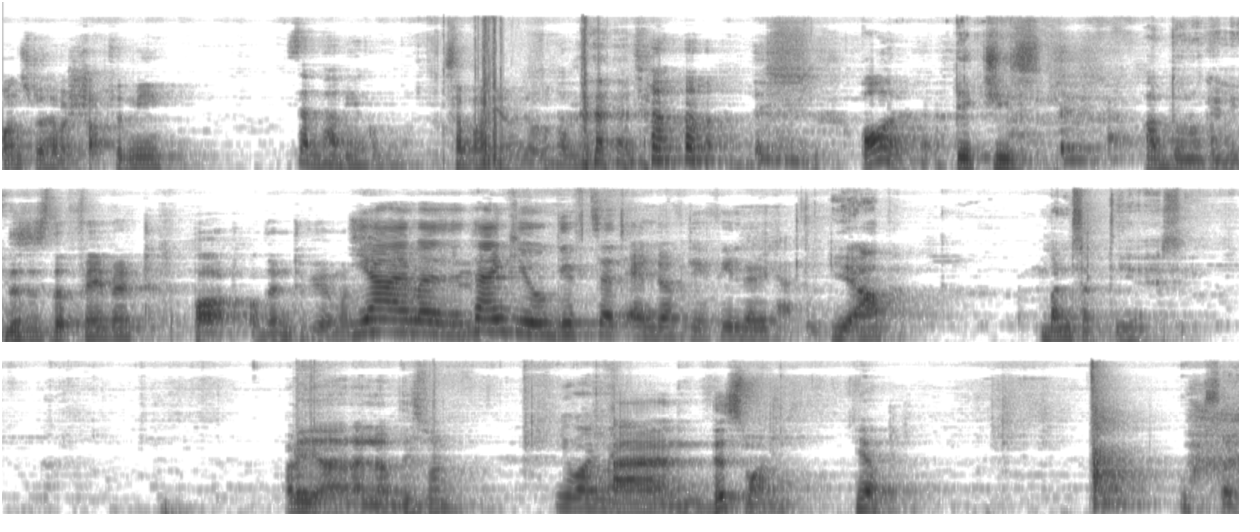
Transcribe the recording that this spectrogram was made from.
wants to have a shot with me, सब भाभीियों को सब भाभी आ जाओ. और एक चीज़ आप दोनों के लिए This is the favorite part of the interview. I must. Yeah, say, I'm a, honestly. thank you. Gifts at end of day. Feel very happy. ये आप बन सकती है ऐसी अरे यार I love this one You won my. And this one. Yeah. Sorry.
